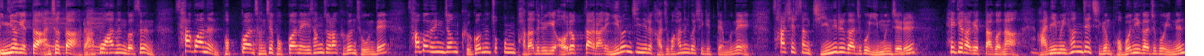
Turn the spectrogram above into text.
임명했다, 네, 앉혔다라고 네. 하는 것은 사과는 법관 전체 법관회의 상조라 그건 좋은데 사법행정 그거는 조금 받아들이기 어렵다라는 이런 진위를 가지고 하는 것이기 때문에 사실상 진위를 가지고 이 문제를 해결하겠다거나 아니면 현재 지금 법원이 가지고 있는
